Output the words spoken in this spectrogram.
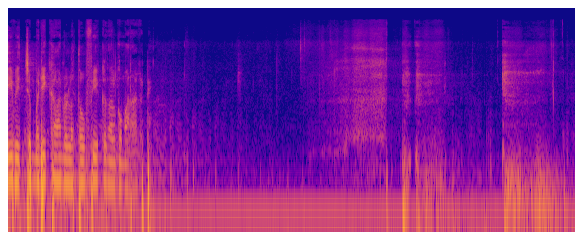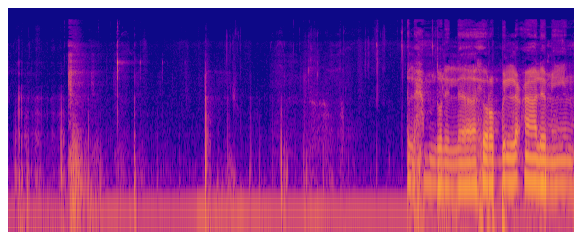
ജീവിച്ച് മരിക്കാനുള്ള തൗഫീക്ക് നൽകുമാറാകട്ടെ. الحمد لله رب العالمين.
